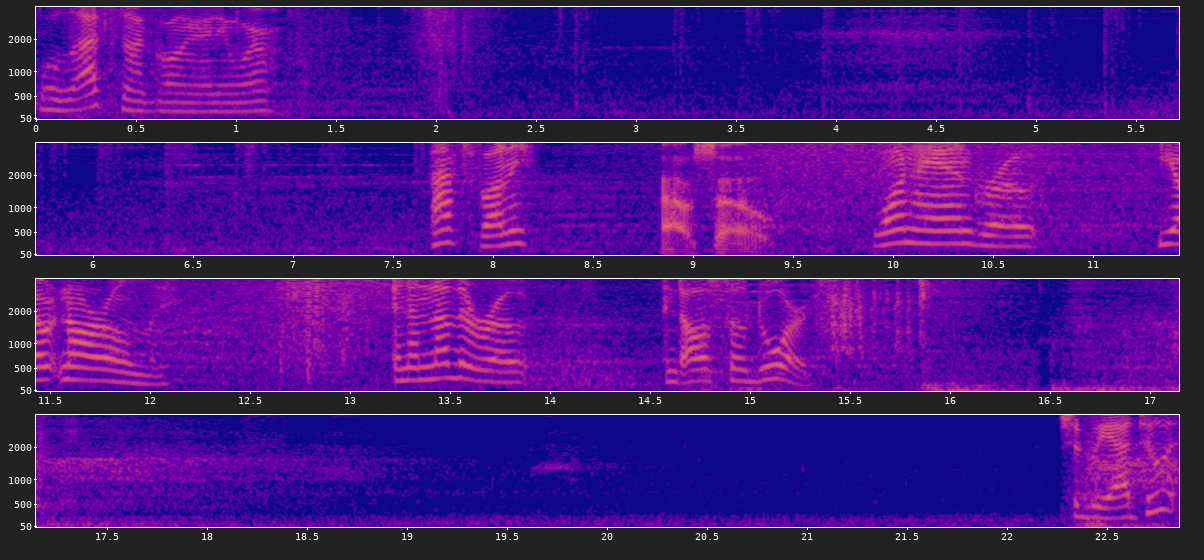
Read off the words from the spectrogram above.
Well, that's not going anywhere. That's funny. How so? One hand wrote, Jotnar only. And another wrote, and also dwarves. Should we add to it?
